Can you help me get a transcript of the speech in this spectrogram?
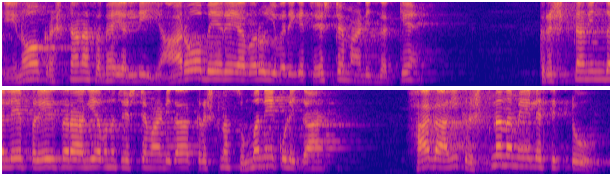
ಏನೋ ಕೃಷ್ಣನ ಸಭೆಯಲ್ಲಿ ಯಾರೋ ಬೇರೆಯವರು ಇವರಿಗೆ ಚೇಷ್ಟೆ ಮಾಡಿದ್ದಕ್ಕೆ ಕೃಷ್ಣನಿಂದಲೇ ಪ್ರೇರಿತರಾಗಿ ಅವನು ಚೇಷ್ಟೆ ಮಾಡಿದ ಕೃಷ್ಣ ಸುಮ್ಮನೆ ಕುಳಿತ. ಹಾಗಾಗಿ ಕೃಷ್ಣನ ಮೇಲೆ ಸಿಟ್ಟು.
